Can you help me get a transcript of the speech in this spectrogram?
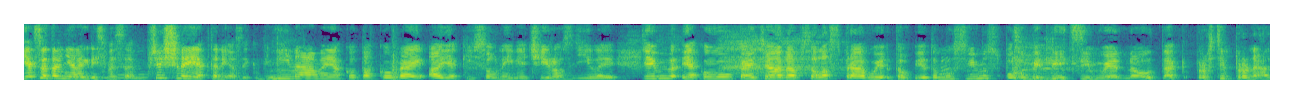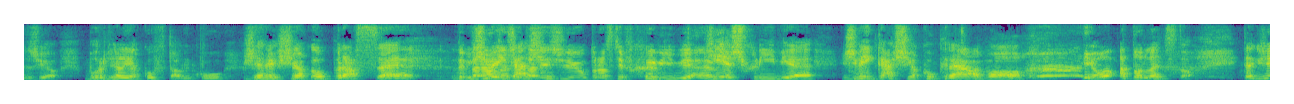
jak jsme tam měli, když jsme sem přišli, jak ten jazyk vnímáme jako takovej a jaký jsou největší rozdíly. Tím, jakou Péťa napsala zprávu, je, to, je tomu svýmu spolubydlícímu jednou, tak prostě pro nás, že jo, bordel jako v tanku, žereš jako, prase, Vypadá to, že tady žiju prostě v chlívě. žiješ v chlívě, žvejkáš jako kráva, jo, a tohle Takže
